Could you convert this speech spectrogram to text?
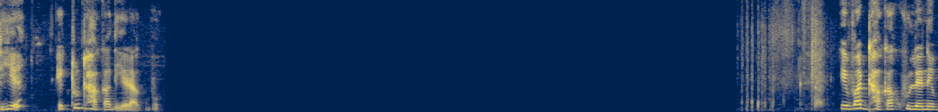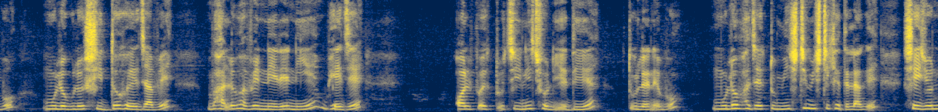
দিয়ে একটু ঢাকা দিয়ে রাখব। এবার ঢাকা খুলে নেব। মূলোগুলো সিদ্ধ হয়ে যাবে। ভালোভাবে নেড়ে নিয়ে ভেজে অল্প একটু চিনি ছড়িয়ে দিয়ে তুলে নেব। মূলো ভাজা একটু মিষ্টি মিষ্টি খেতে লাগে, সেই জন্য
